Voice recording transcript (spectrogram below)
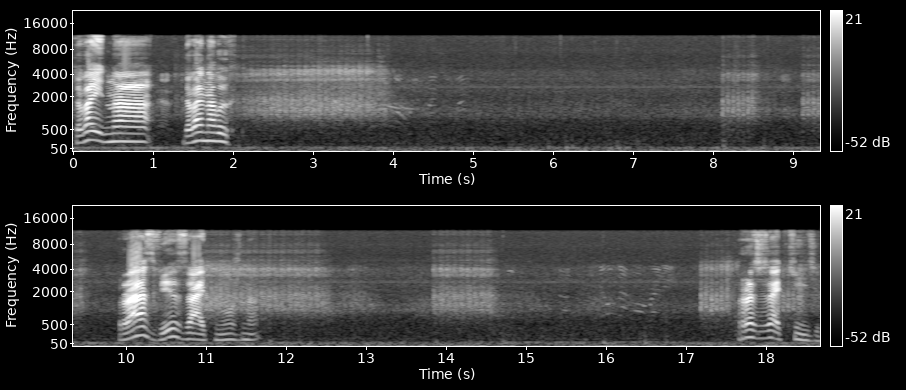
Давай на... Давай на выход. Развязать нужно. Развязать Кинзи.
